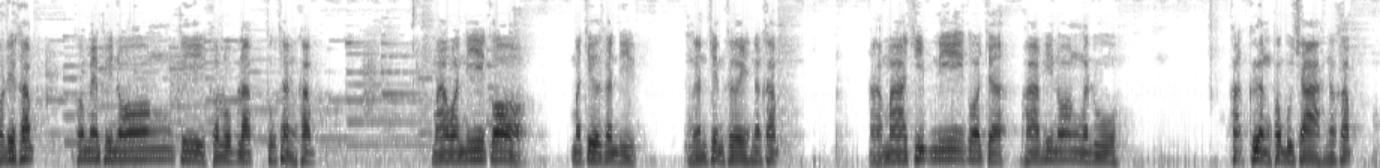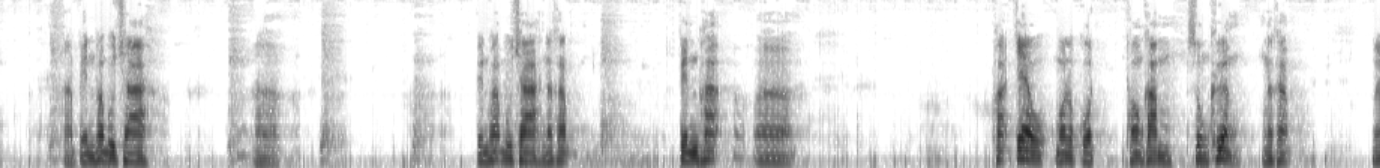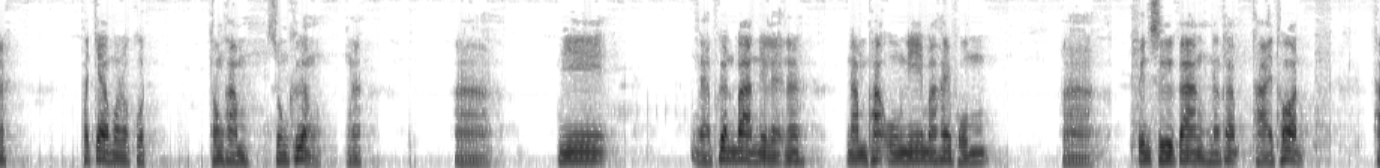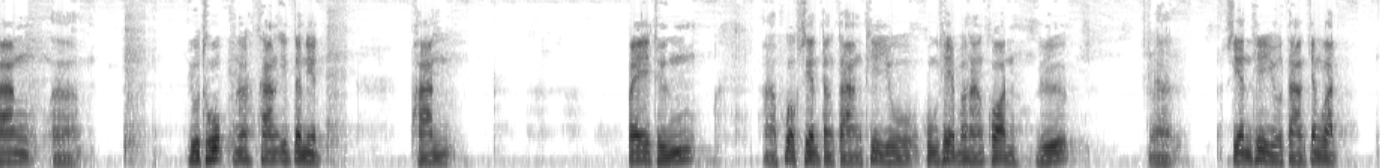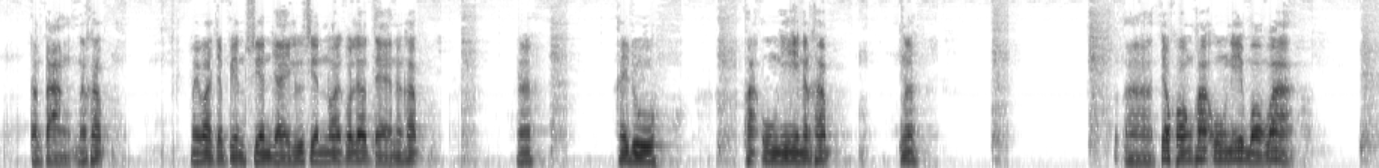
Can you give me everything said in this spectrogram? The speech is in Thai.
วัสดีครับพ่อแม่พี่น้องที่เคารพรักทุกท่านครับ มาวันนี้ก็มาเจอกันอีกเหมือนเช่นเคยนะครับมาคลิปนี้ก็จะพาพี่น้องมาดูพระเครื่องพระบูชานะครับเป็นพระบูชาเป็นพระบูชานะครับ เป็นพระพระแก้วมรกตทองคำทรงเครื่องนะครับนะพระแก้วมรกต ทองคำทรงเครื่องนะอ่ามีเพื่อนบ้านนี่แหละนะนำพระองค์นี้มาให้ผมอ่าเป็นสื่อกลางนะครับ ถ่ายทอดทางอ่า YouTube นะทางอินเทอร์เน็ตผ่านไปถึงพวกเซียนต่างๆ ที่อยู่กรุงเทพมหานคร หรืออเซียนที่อยู่ต่างจังหวัดต่างๆนะครับ ไม่ว่าจะเป็นเซียนใหญ่หรือเซียนน้อยก็แล้วแต่นะครับ นะให้ดูพระองค์นี้นะครับนะเจ้าของพระองค์นี้บอกว่า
